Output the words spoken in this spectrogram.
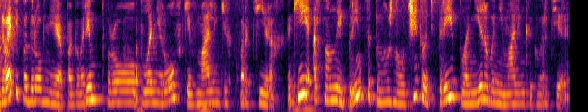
Давайте подробнее поговорим про планировки в маленьких квартирах. Какие основные принципы нужно учитывать при планировании маленькой квартиры?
